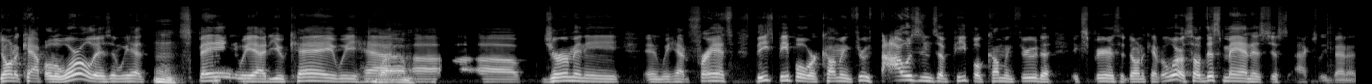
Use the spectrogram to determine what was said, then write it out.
donut capital of the world is. And we had mm. Spain, we had UK, we had wow. Germany, and we had France. These people were coming through, thousands of people coming through to experience the donut capital world. So this man has just actually been a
